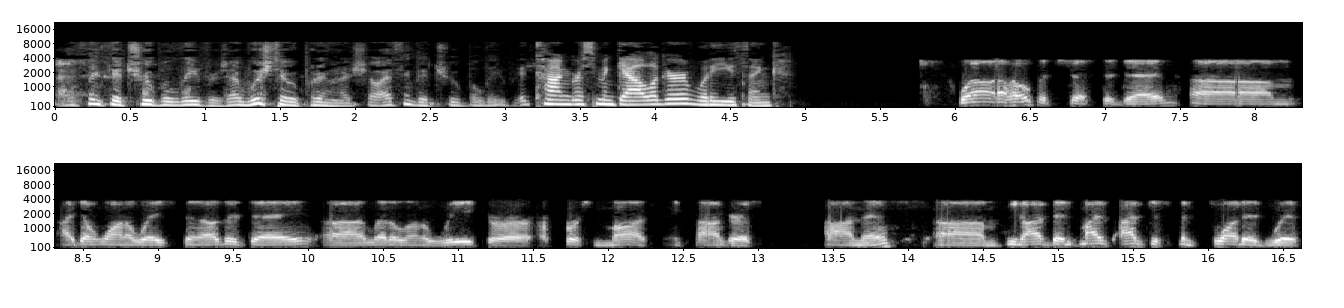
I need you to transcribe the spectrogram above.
I think they're true believers. I wish they were putting on a show. I think they're true believers. Congressman Gallagher, what do you think? Well, I hope it's just a day. Um, I don't want to waste another day, uh, let alone a week or our first month in Congress on this. Um, you know, I've been, my, I've just been flooded with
